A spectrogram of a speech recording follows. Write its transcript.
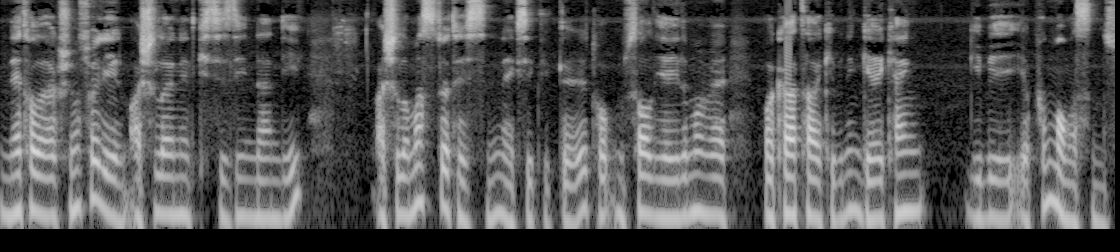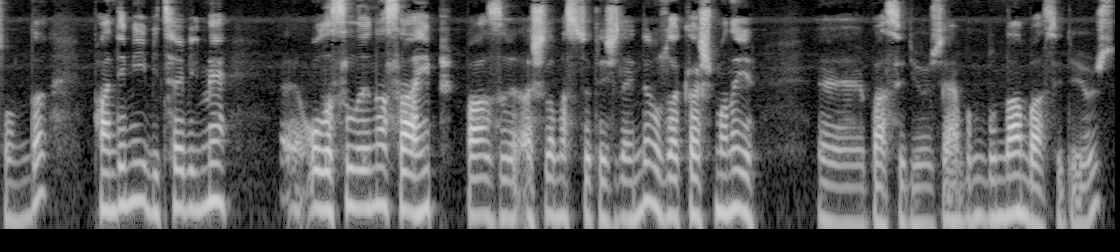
net olarak şunu söyleyelim, aşıların etkisizliğinden değil, aşılama stratejisinin eksiklikleri, toplumsal yayılımı ve vaka takibinin gereken gibi yapılmamasının sonunda pandemiyi bitirebilme olasılığına sahip bazı aşılama stratejilerinden uzaklaşmayı e, bahsediyoruz. Yani bundan bahsediyoruz.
